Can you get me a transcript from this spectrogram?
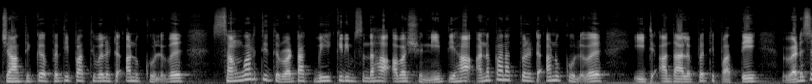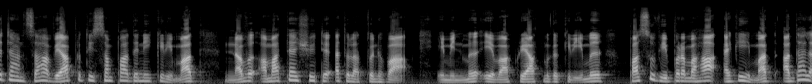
ජාතික ප්‍රතිපත්තිවලට අනුකූලව සංවර්ධිත රටක් බිහිකිරීම සඳහා අවශ්‍ය නීති හා අනපනත්වලට අනුකූලව ඊට අදාළ ප්‍රතිපත්ති වැඩසටහන් සහ ව්‍යාපෘති සම්පාදනය කිරීමත් නව අමාත්‍යංශයට ඇතුළත් වනවා. එමින්ම ඒවා ක්‍රියාත්මක කිරීම පසු විපරම හා ඇගේමත් අදාළ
